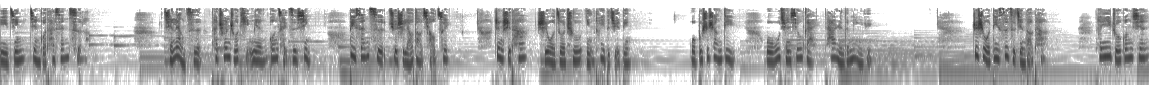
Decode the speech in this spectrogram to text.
已经见过他三次了。前两次他穿着体面、光彩自信，第三次却是潦倒憔悴。正是他使我做出隐退的决定。我不是上帝，我无权修改他人的命运。这是我第四次见到他，他衣着光鲜，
